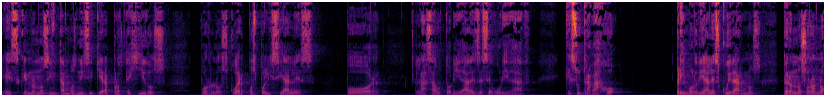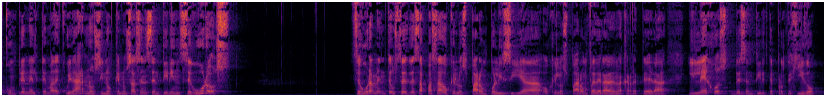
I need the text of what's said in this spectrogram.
es que no nos sintamos ni siquiera protegidos por los cuerpos policiales, por las autoridades de seguridad, que su trabajo primordial es cuidarnos, pero no solo no cumplen el tema de cuidarnos, sino que nos hacen sentir inseguros. Seguramente a ustedes les ha pasado que los para un policía o que los para un federal en la carretera y lejos de sentirte protegido,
